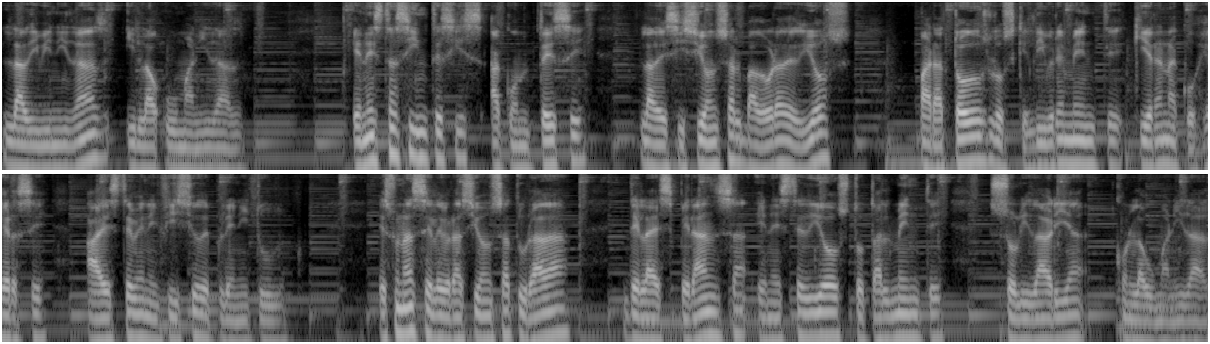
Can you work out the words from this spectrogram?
la divinidad y la humanidad. En esta síntesis acontece la decisión salvadora de Dios para todos los que libremente quieran acogerse a este beneficio de plenitud. Es una celebración saturada de la esperanza en este Dios totalmente solidaria con la humanidad.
